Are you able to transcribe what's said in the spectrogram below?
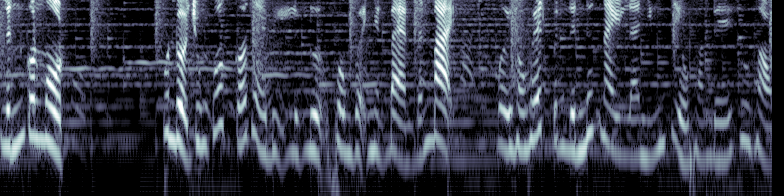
Lính con một Quân đội Trung Quốc có thể bị lực lượng phòng vệ Nhật Bản đánh bại bởi hầu hết binh lính nước này là những tiểu hoàng đế hư hỏng.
